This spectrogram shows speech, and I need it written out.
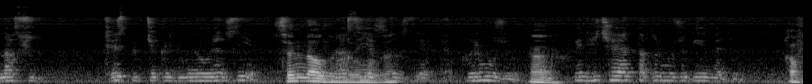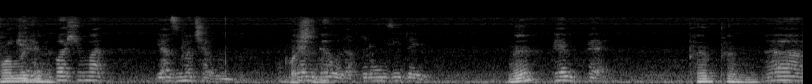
nasıl tesbih çekildiğini öğrensin ya. Sen de aldın Nasıl kırmızı. Kırmızı. Ha. Ben hiç hayatta kırmızı giymedim. Bir Kafandaki kere ne? bir başıma yazma çalındı. Başına. Pembe o da kırmızı değil. Ne? Pembe. Pempe mi? Ha,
